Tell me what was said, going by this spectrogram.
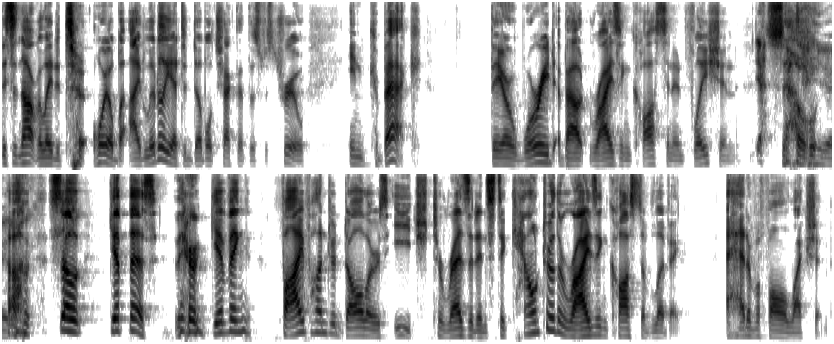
This is not related to oil, but I literally had to double check that this was true. In Quebec, they are worried about rising costs and inflation. Yeah. So, yeah, yeah. Uh, so get this: they're giving $500 each to residents to counter the rising cost of living ahead of a fall election.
